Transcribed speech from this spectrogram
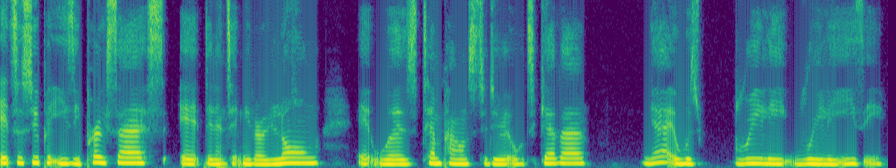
It's a super easy process. It didn't take me very long. It was £10 to do it all together. Yeah, it was really, really easy.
